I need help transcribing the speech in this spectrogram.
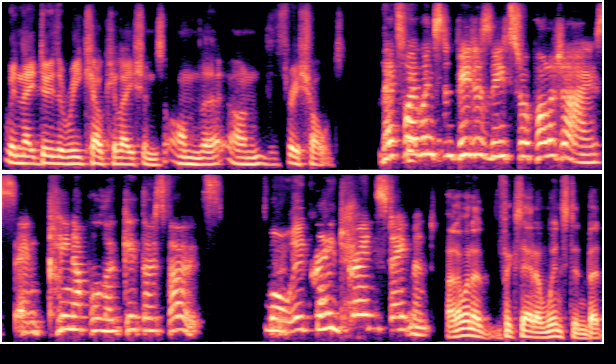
when they do the recalculations on the on the thresholds. That's why Winston Peters needs to apologize and clean up all the get those votes. Well, it Great, won't. great statement. I don't want to fixate on Winston, but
